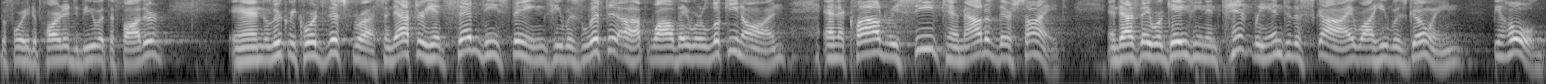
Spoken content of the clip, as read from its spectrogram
before he departed to be with the Father. And Luke records this for us. And after he had said these things, he was lifted up while they were looking on, and a cloud received him out of their sight. And as they were gazing intently into the sky while he was going, behold,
